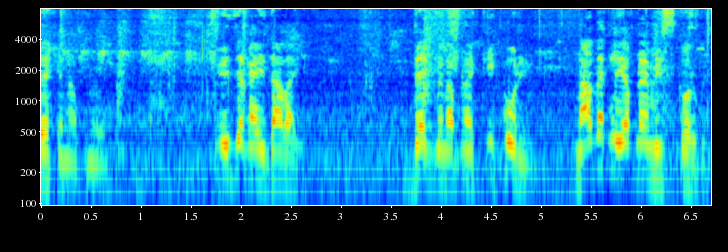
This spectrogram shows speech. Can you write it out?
দেখেন আপনারা। এই জায়গায় দাঁড়াই। দেখবেন আপনার কি করি। না দেখলেই আপনার মিস করবেন।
